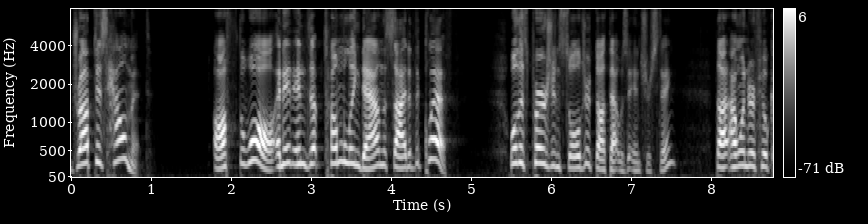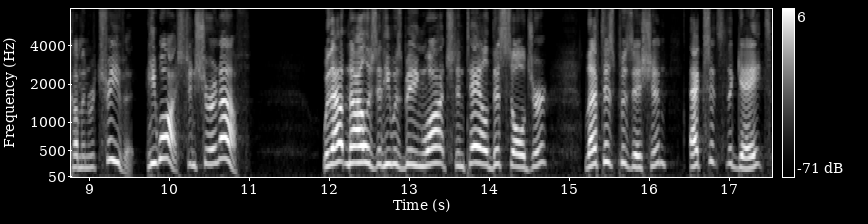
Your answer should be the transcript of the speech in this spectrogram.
dropped his helmet off the wall, and it ends up tumbling down the side of the cliff. Well, this Persian soldier thought that was interesting. Thought, I wonder if he'll come and retrieve it. He watched, and sure enough, without knowledge that he was being watched and tailed, this soldier left his position, exits the gate,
